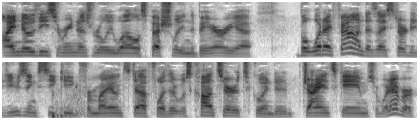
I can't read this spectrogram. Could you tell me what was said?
I know these arenas really well, especially in the Bay Area. But what I found as I started using SeatGeek for my own stuff, whether it was concerts, going to Giants games, or whatever,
